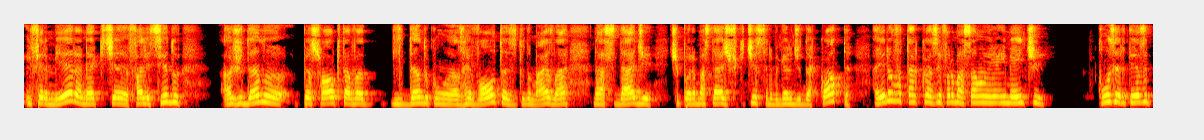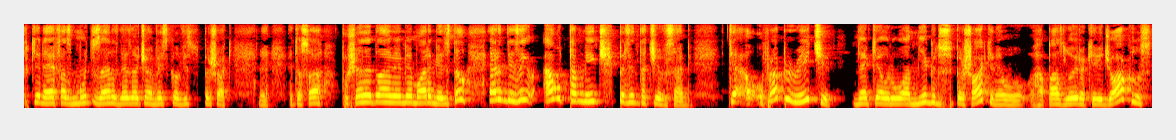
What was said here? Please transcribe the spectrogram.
enfermeira, né, que tinha falecido ajudando o pessoal que estava lidando com as revoltas e tudo mais lá na cidade, tipo, era uma cidade fictícia, se não me engano, de Dakota. Aí eu não vou estar com essa informação em mente com certeza, porque né, faz muitos anos desde a última vez que eu vi Super Choque. Né? Eu tô só puxando pela minha memória mesmo. Então, era um desenho altamente representativo, sabe? O próprio Rich, né, que é o amigo do Super Choque, né, o rapaz loiro aquele de óculos,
